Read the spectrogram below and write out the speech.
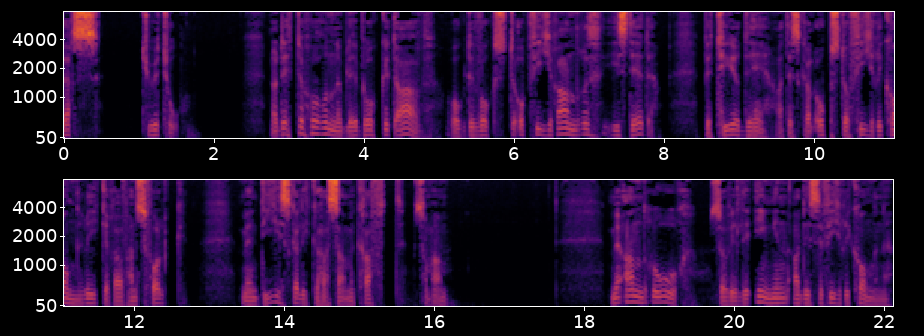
Vers 22 Når dette hornet ble brukket av, og det vokste opp fire andre i stedet, betyr det at det skal oppstå fire kongeriker av hans folk, men de skal ikke ha samme kraft som ham. Med andre ord så ville ingen av disse fire kongene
